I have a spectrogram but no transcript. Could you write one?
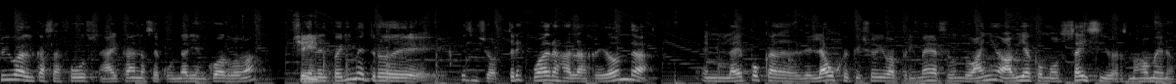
yo iba al Casafus, acá en la secundaria en Córdoba, Sí. y en el perímetro de, qué sé yo, tres cuadras a la redonda, en la época de- del auge que yo iba primer, segundo año, había como seis cibers más o menos.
